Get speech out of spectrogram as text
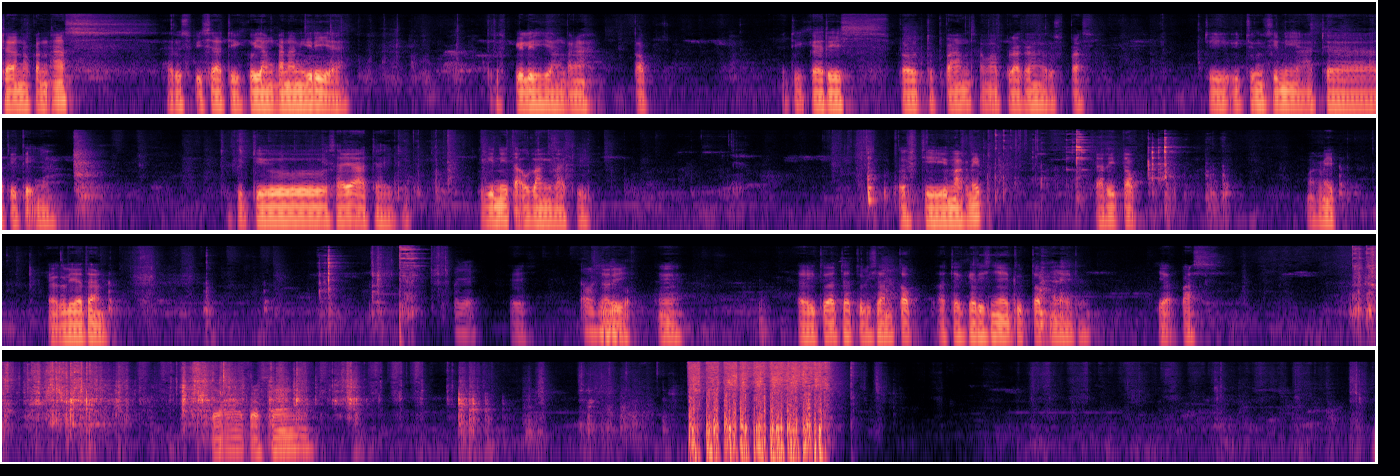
Pada noken as harus bisa digoyang kanan kiri ya. Terus pilih yang tengah top. Jadi garis baut depan sama belakang harus pas. Di ujung sini ada titiknya. Di video saya ada itu. Begini tak ulangi lagi. Terus di magnet cari top. Magnet nggak kelihatan Oke. eh Sini cari kok. eh. Ya, itu ada tulisan top ada garisnya itu topnya itu. Ya pas. Kita pasang.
